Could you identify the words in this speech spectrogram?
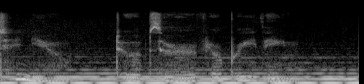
Continue to observe your breathing.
